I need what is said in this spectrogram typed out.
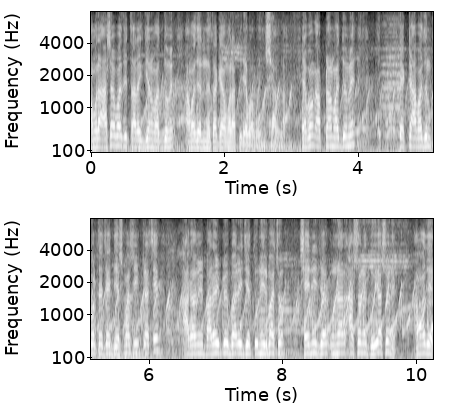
আমরা আশাবাদী তারেক জিয়ার মাধ্যমে আমাদের নেতাকে আমরা ফিরে পাবো ইনশাআল্লাহ। এবং আপনার মাধ্যমে একটা আবেদন করতে চাই দেশবাসীর কাছে। আগামী বারোই ফেব্রুয়ারি যেহেতু নির্বাচন সেই উনার আসনে দুই আসনে আমাদের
